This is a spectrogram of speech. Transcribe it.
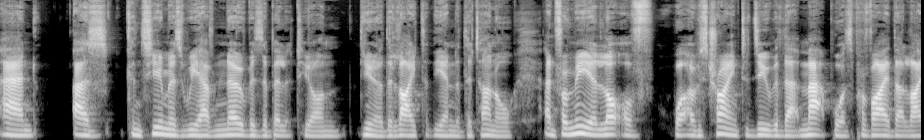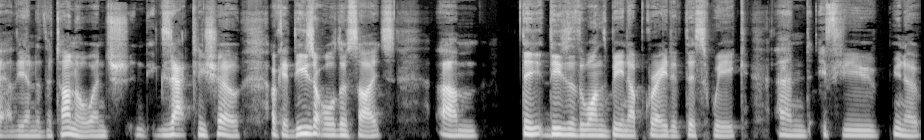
And as consumers we have no visibility on you know the light at the end of the tunnel. And for me a lot of what I was trying to do with that map was provide that light at the end of the tunnel and sh- exactly show okay these are all the sites um, the, these are the ones being upgraded this week. And if you, you know,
